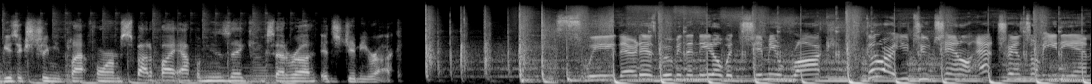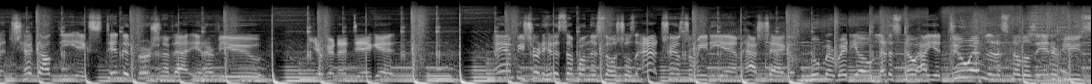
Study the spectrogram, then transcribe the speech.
music streaming platforms, Spotify, Apple Music, etc. It's Jimmy Rock. There it is, moving the needle with Jimmy Rock. Go to our YouTube channel at Transform EDM check out the extended version of that interview. You're to dig it. And be sure to hit us up on the socials at Transform EDM, hashtag Movement Radio. Let us know how you're doing. Let us know those interviews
